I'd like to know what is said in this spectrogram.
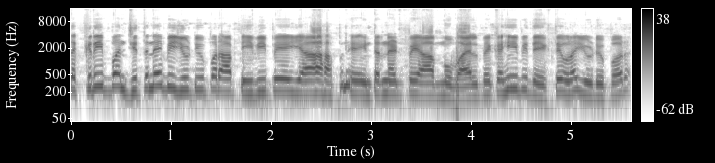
तकरीबन जितने भी यूट्यूब पर आप टीवी पे या अपने इंटरनेट पे आप मोबाइल पे कहीं भी देखते हो ना यूट्यूब पर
